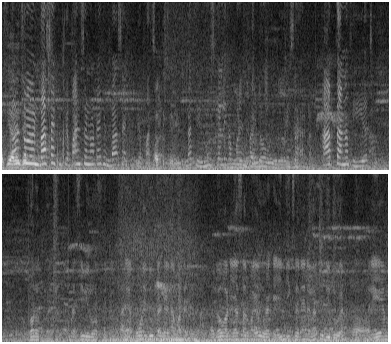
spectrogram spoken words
અત્યારે બાસઠ રૂપિયા પાંચસો નોટ આપીને બાસઠ રૂપિયા પાછા નથી મુશ્કેલી તો પડે ને ભાઈ ન હોય પૈસા આપતા નથી એ છે ભરતભાઈ આપણે સિવિલ હોસ્પિટલ પોણી દુખે છે એના માટે. દવાની અસરમાં એવું છે કે ઇન્જેક્શન એને લખી દીધું છે. એટલે એ એમ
